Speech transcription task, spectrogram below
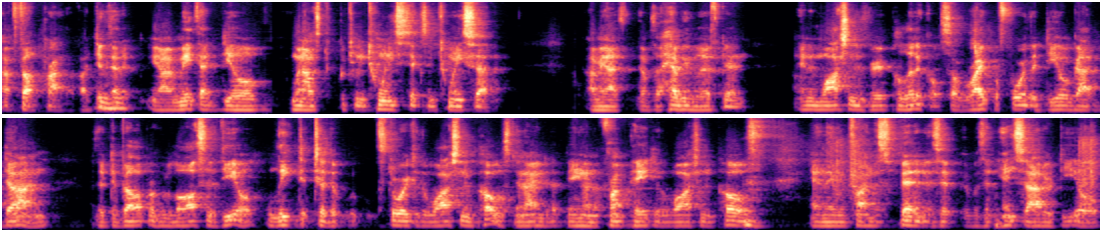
I felt proud of. I did that. Mm-hmm. You know, I made that deal when I was between 26 and 27. I mean, I, it was a heavy lift, and and in Washington, it's very political. So right before the deal got done, the developer who lost the deal leaked it to the story to the Washington Post, and I ended up being on the front page of the Washington Post. and they were trying to spin it as if it was an insider deal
